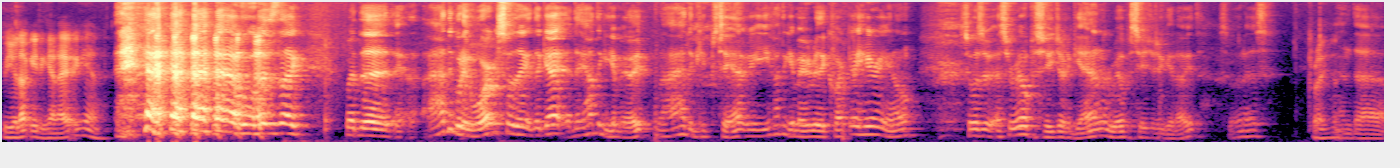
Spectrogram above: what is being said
Were you lucky to get out again? it was like, but the I had to go to work, so the, the guy they had to get me out. I had to keep saying. You have to get me out really quickly here, you know. So it's a, it's a real procedure again, a real procedure to get out. So it is, Brilliant. and uh,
